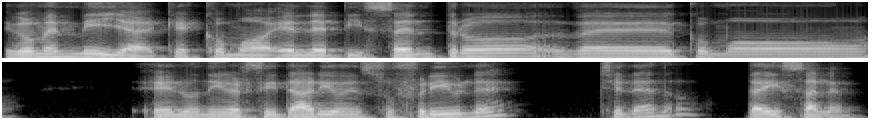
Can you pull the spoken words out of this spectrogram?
Gómez Milla, que es como el epicentro de como el universitario insufrible chileno, de ahí salen.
